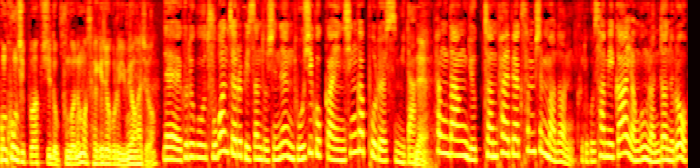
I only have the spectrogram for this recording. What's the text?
홍콩 집값이 높은 거는 뭐 세계적으로 유명하죠. 네, 그리고 두 번째로 비싼 도시는 도시국가인 싱가포르였습니다. 네. 평당 6,830만 원, 그리고 3위가 영국 런던으로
